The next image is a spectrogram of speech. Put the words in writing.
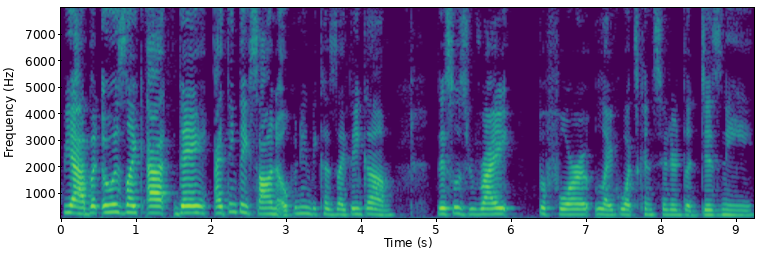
yeah but it was like at they i think they saw an opening because i think um this was right before like what's considered the disney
